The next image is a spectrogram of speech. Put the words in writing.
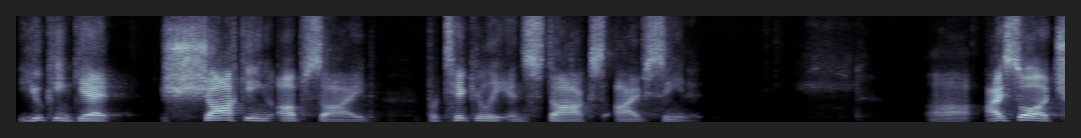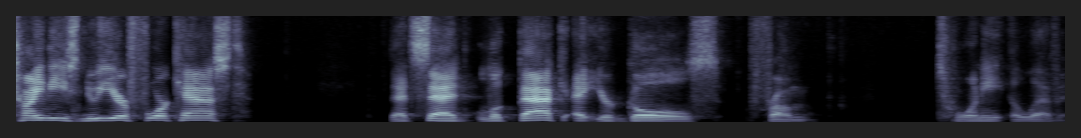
you can get shocking upside, particularly in stocks. I've seen it. Uh, I saw a Chinese New Year forecast that said, look back at your goals from 2011.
